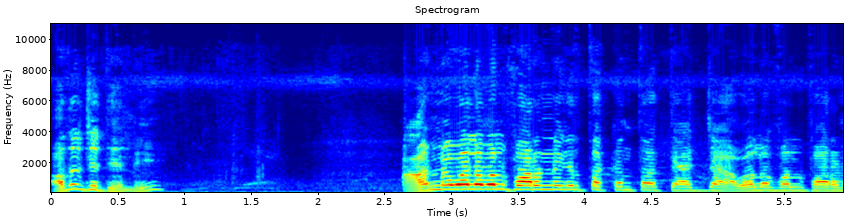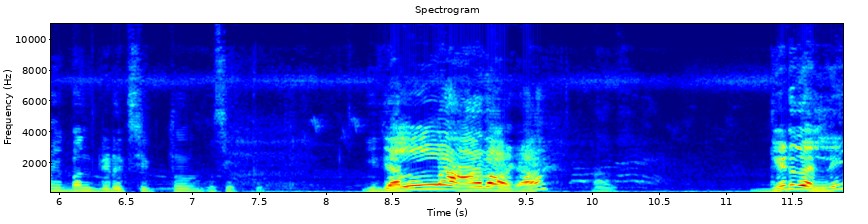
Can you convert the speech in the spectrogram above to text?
ಅದ್ರ ಜೊತೆಯಲ್ಲಿ ಅನ್ಅವೈಲಬಲ್ ಫಾರಮ್ನಾಗ ಇರ್ತಕ್ಕಂಥ ತ್ಯಾಜ್ಯ ಅವೈಲಬಲ್ ಫಾರಮಿಗೆ ಬಂದು ಗಿಡಕ್ಕೆ ಸಿಕ್ತು. ಸಿಕ್ತು. ಇದೆಲ್ಲ ಆದಾಗ ಹೌದು. ಗಿಡದಲ್ಲಿ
